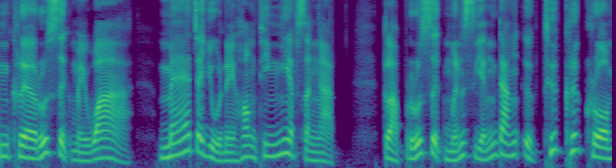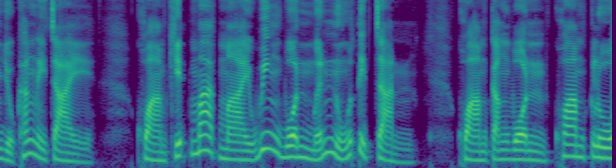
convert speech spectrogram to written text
ุณเคยรู้สึกไหมว่า แม้จะอยู่ในห้องที่เงียบสงัด กลับรู้สึกเหมือนเสียงดังอึกทึกครึกโครมอยู่ข้างในใจ ความคิดมากมายวิ่งวนเหมือนหนูติดจันทร์ความกังวล ความกลัว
